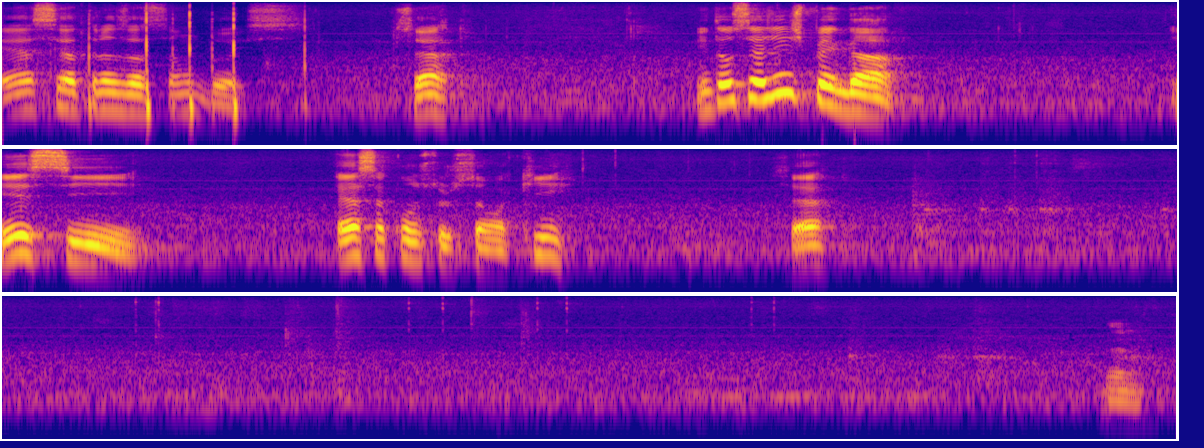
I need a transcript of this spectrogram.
essa é a transação 2, certo? Então se a gente pegar esse essa construção aqui, certo? Não.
